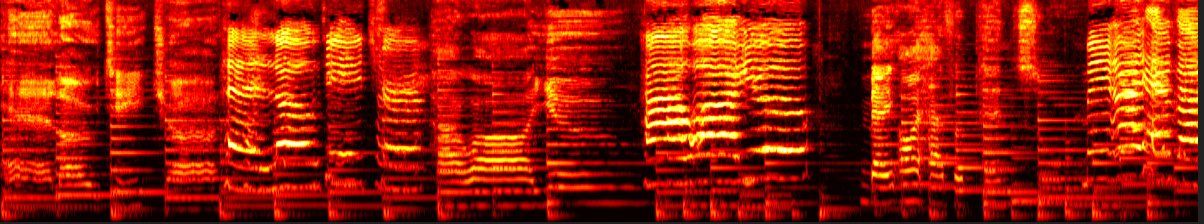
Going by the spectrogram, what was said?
Hello, teacher. Hello, teacher. How are you? How are you? May I have a pencil? May I have a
